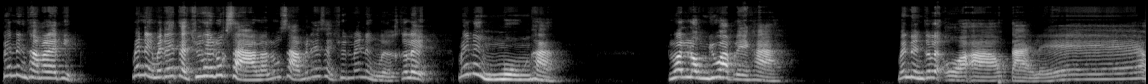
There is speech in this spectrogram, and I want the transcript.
แม่หนึ่งทำอะไรผิด แม่หนึ่งไม่ได้แต่ชุดให้ลูกสาวแล้วลูกสาวไม่ได้ใส่ชุดแม่หนึ่งเลย ก็เลยแม่หนึ่งงงค่ะ ลดลงยวบเลยค่ะ แม่หนึ่งก็เลยโอ้อ้าวตายแล้ว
